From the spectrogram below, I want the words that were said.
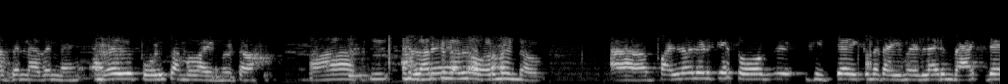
അതന്നെ അതന്നെ. അതൊരു പൊളി സംഭവമായിരുന്നു കേട്ടോ. ആ എല്ലാർക്കും എല്ലാവർക്കും നല്ല ഓർമ്മ ഉണ്ടാവും പള്ളോലെടുക്കെ സോങ് ഹിറ്റ് ടൈമ് ടൈം എല്ലാരും ബാച്ച് ഡേ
